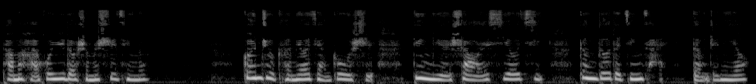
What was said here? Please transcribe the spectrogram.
他们还会遇到什么事情呢？关注可喵讲故事，订阅《少儿西游记》，更多的精彩等着你哦。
